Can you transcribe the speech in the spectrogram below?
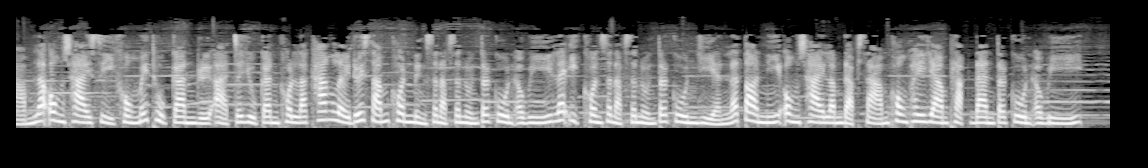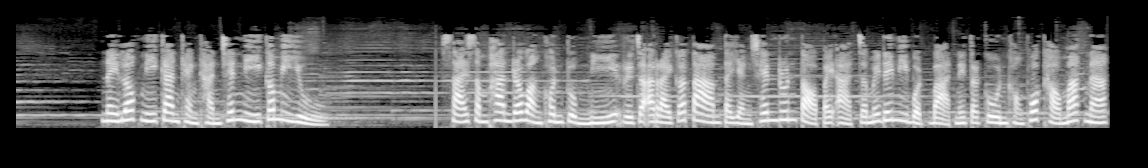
ามและองค์ชายสี่คงไม่ถูกกัน หรืออาจจะอยู่กันคนละข้างเลยด้วยซ้ำคนหนึ่งสนับสนุนตระกูลอวีและอีกคนสนับสนุนตระกูลเหยียน และตอนนี้องค์ชายลำดับสามคงพยายามผลักดันตระกูลอวีในโลกนี้การแข่งขันเช่นนี้ก็มีอยู่ สายสัมพันธ์ระหว่างคนกลุ่มนี้หรือจะอะไรก็ตาม แต่อย่างเช่นรุ่นต่อไปอาจจะไม่ได้มีบทบาทในตระกูลของพวกเขามากนัก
